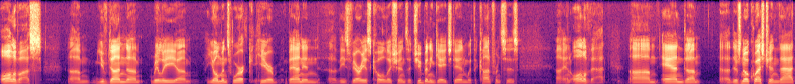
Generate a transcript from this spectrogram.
all of us – um, you've done um, really um, yeoman's work here, Ben, in uh, these various coalitions that you've been engaged in with the conferences uh, and all of that. Um, and um, uh, there's no question that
